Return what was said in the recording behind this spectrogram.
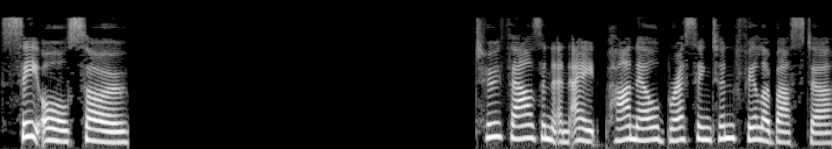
See also 2008 Parnell-Bressington filibuster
